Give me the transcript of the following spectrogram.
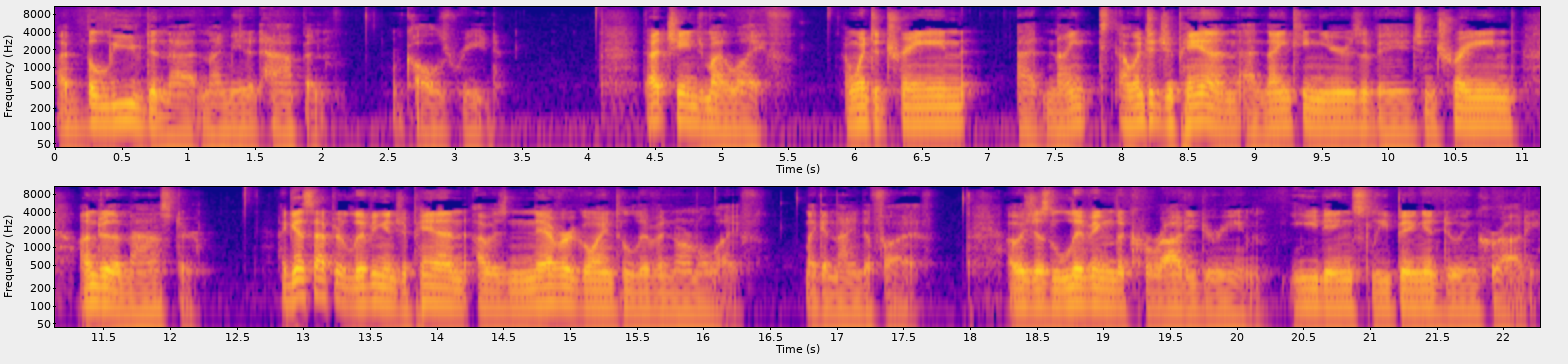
I believed in that and I made it happen recalls Reed. That changed my life. I went to train at 19, I went to Japan at 19 years of age and trained under the master. I guess after living in Japan, I was never going to live a normal life, like a nine to five. I was just living the karate dream, eating, sleeping, and doing karate.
